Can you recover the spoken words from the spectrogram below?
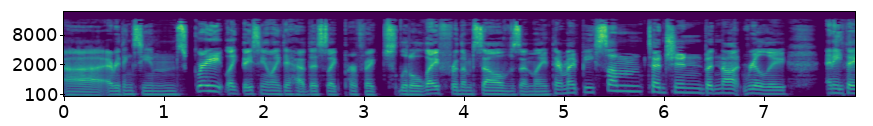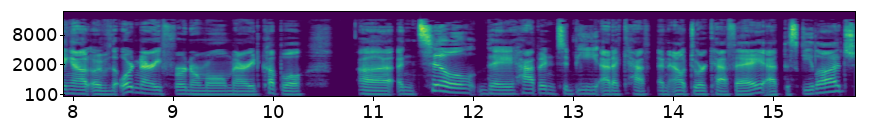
uh everything seems great. Like they seem like they have this like perfect little life for themselves and like there might be some tension but not really anything out of the ordinary for a normal married couple. Uh, until they happen to be at a caf- an outdoor cafe at the ski lodge,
